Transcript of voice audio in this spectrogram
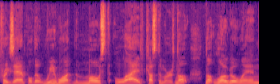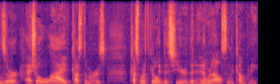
for example, that we want the most live customers, not, not logo wins or actual live customers, customers to go this year than anyone else in the company.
